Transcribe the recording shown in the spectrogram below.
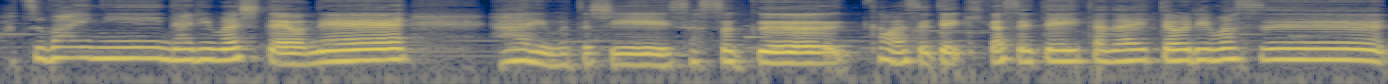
発売になりましたよね。はい、私、早速、買わせて聴かせていただいております。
